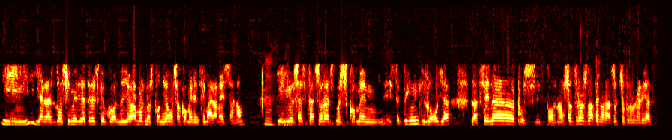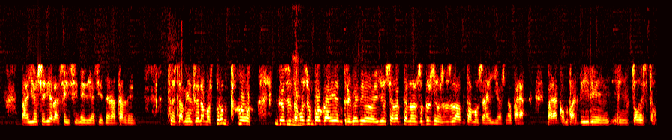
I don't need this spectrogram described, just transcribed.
y, y a las dos y media, tres que cuando llegamos nos pondríamos a comer encima de la mesa, ¿no? y ellos a estas horas pues comen este picnic y luego ya la cena pues por nosotros la hacen a las 8 pero en realidad a ellos sería a las seis y media siete de la tarde entonces también cenamos pronto. Entonces estamos un poco ahí entre medio ellos se adaptan a nosotros y nosotros nos adaptamos a ellos no para para compartir eh, eh, todo esto.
